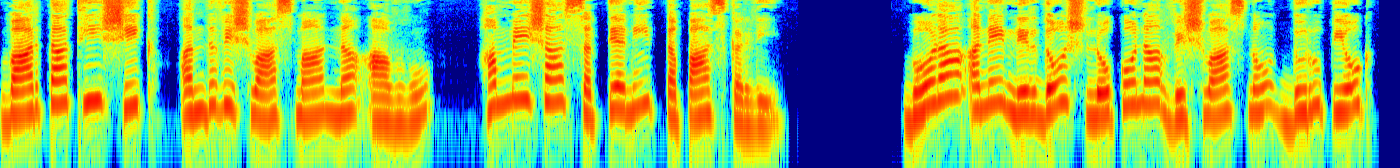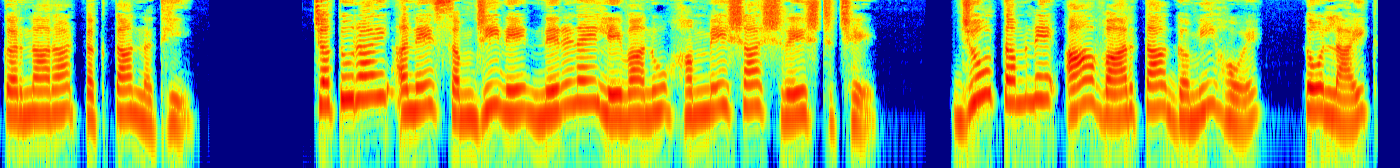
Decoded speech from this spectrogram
વાર્તાથી શીખ અંધવિશ્વાસમાં ન આવવું, હંમેશા સત્યની તપાસ કરવી. ભોળા અને નિર્દોષ લોકોના વિશ્વાસનો દુરુપયોગ કરનારા ટકતા નથી. ચતુરાઈ અને સમજીને નિર્ણય લેવાનું હંમેશા શ્રેષ્ઠ છે. જો તમને આ વાર્તા ગમી હોય, તો લાઇક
